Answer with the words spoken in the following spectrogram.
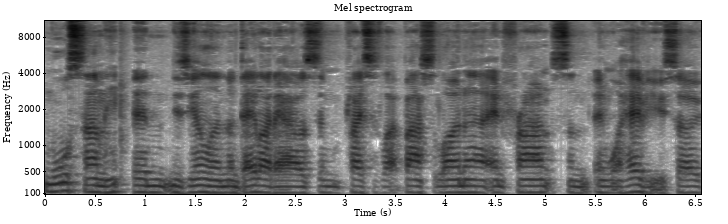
more sun in New Zealand and daylight hours in places like Barcelona and France and, and what have you. So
